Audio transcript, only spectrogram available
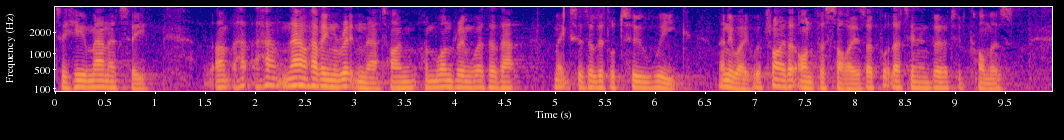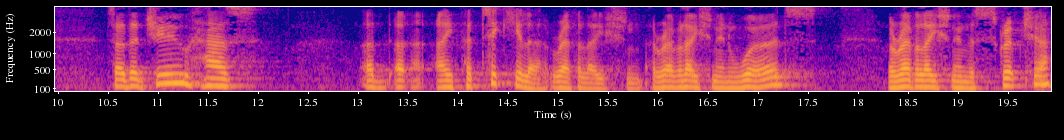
to humanity. Um, ha- now, having written that, I'm, I'm wondering whether that makes it a little too weak. Anyway, we'll try that on for size. I put that in inverted commas. So the Jew has a, a, a, particular revelation, a revelation in words, a revelation in the scripture,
